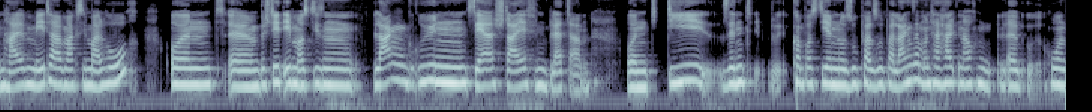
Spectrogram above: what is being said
einen halben Meter maximal hoch und äh, besteht eben aus diesen langen, grünen, sehr steifen Blättern. Und die sind, kompostieren nur super, super langsam und erhalten auch einen äh, hohen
